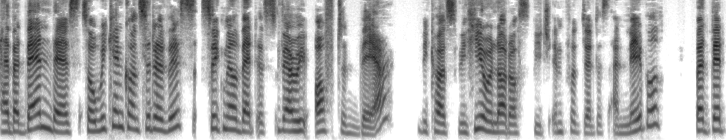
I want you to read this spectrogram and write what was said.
but then there's so we can consider this signal that is very often there because we hear a lot of speech input that is unlabeled but that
